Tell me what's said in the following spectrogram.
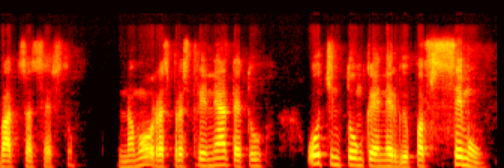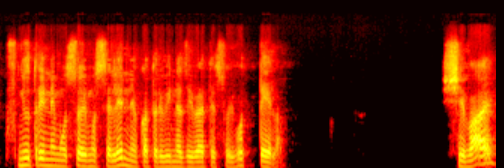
vatsatserstu. Namo rasprastrenar tetu o chintonca energia pafsemu fniutrenemo soimo selenio catervina zivete soivo tela. Shivai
